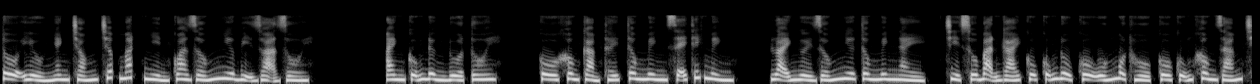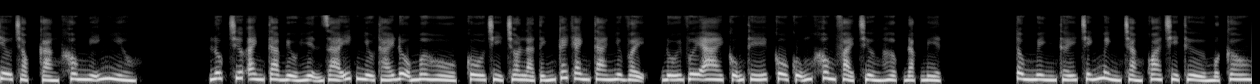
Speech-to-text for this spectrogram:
Tô Yểu nhanh chóng chớp mắt nhìn qua giống như bị dọa rồi. Anh cũng đừng đùa tôi. Cô không cảm thấy Tông Minh sẽ thích mình. Loại người giống như Tông Minh này, chỉ số bạn gái cũ cũng đủ cô uống một hồ cô cũng không dám trêu chọc càng không nghĩ nhiều. Lúc trước anh ta biểu hiện ra ít nhiều thái độ mơ hồ, cô chỉ cho là tính cách anh ta như vậy, đối với ai cũng thế cô cũng không phải trường hợp đặc biệt. Tông Minh thấy chính mình chẳng qua chỉ thử một câu,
